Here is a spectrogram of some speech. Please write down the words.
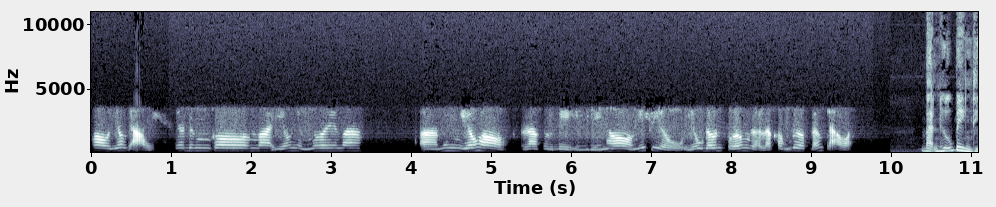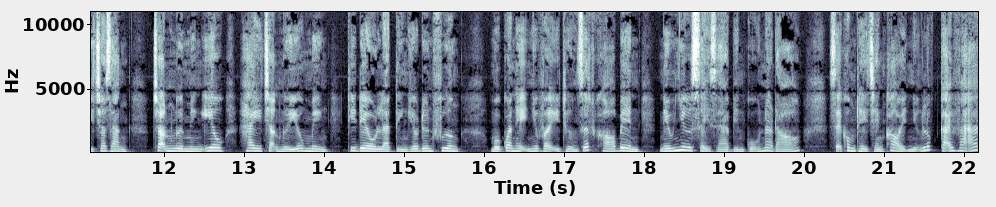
họ yêu cháu chứ đừng có mà yêu những người mà à, mình yêu họ là cứ để ý đến họ như kiểu yêu đơn phương rồi là không được đâu cháu ạ. Bạn Hữu Bình thì cho rằng chọn người mình yêu hay chọn người yêu mình thì đều là tình yêu đơn phương. Mối quan hệ như vậy thường rất khó bền nếu như xảy ra biến cố nào đó. Sẽ không thể tránh khỏi những lúc cãi vã,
